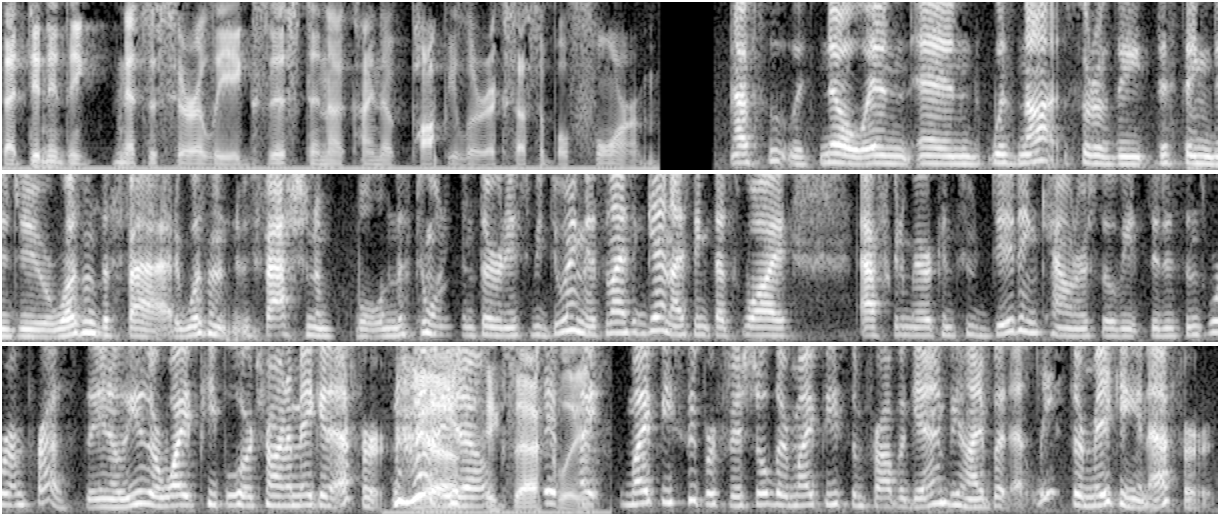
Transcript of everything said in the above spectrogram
that didn't necessarily exist in a kind of popular accessible form Absolutely. No, and and was not sort of the, the thing to do or wasn't the fad. It wasn't fashionable in the 20s and 30s to be doing this. And I, again, I think that's why African Americans who did encounter Soviet citizens were impressed. You know, these are white people who are trying to make an effort. Yeah, you know? exactly. It might, might, be superficial. There might be some propaganda behind it, but at least they're making an effort.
